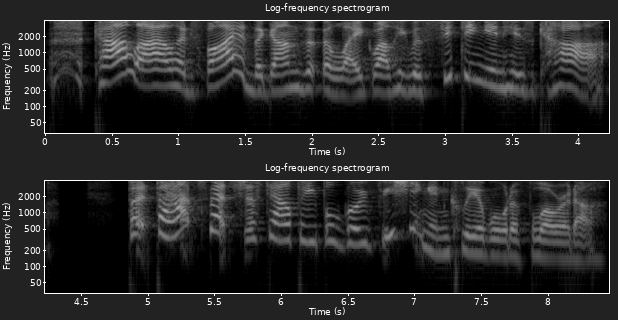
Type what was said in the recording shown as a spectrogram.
Carlisle had fired the guns at the lake while he was sitting in his car. But perhaps that's just how people go fishing in Clearwater, Florida.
